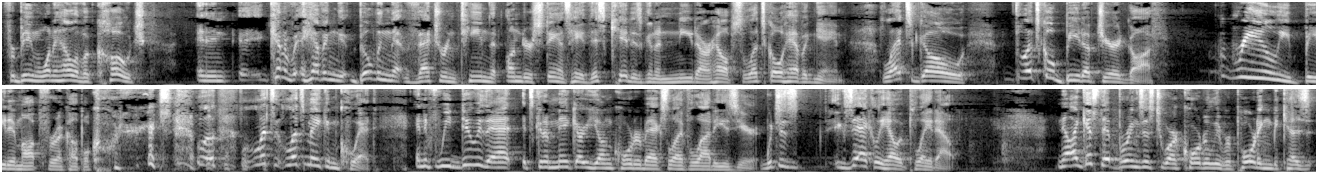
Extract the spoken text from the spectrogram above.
for being one hell of a coach and in, kind of having building that veteran team that understands, hey, this kid is going to need our help, so let's go have a game. Let's go let's go beat up Jared Goff. Really beat him up for a couple quarters. let's let's make him quit. And if we do that, it's going to make our young quarterback's life a lot easier, which is exactly how it played out. Now, I guess that brings us to our quarterly reporting because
